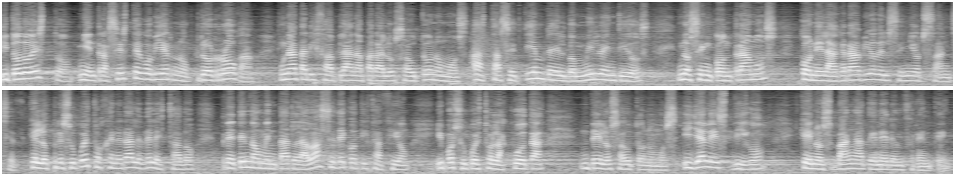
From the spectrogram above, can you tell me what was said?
Y todo esto mientras este Gobierno prorroga una tarifa plana para los autónomos hasta septiembre del 2022, nos encontramos con el agravio del señor Sánchez, que en los presupuestos generales del Estado pretende aumentar la base de cotización y, por supuesto, las cuotas de los autónomos. Y ya les digo que nos van a tener enfrente.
